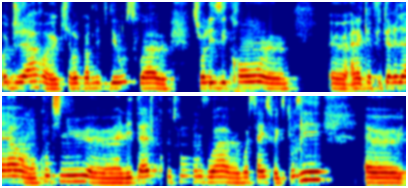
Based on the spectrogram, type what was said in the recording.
Hotjar, qui recorde les vidéos, soit sur les écrans à la cafétéria en continu à l'étage pour que tout le monde voit, voit ça et soit exposé. Euh,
